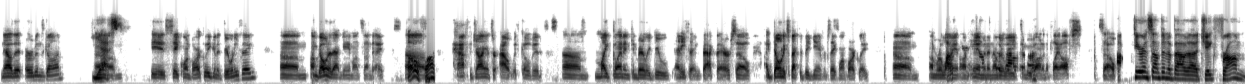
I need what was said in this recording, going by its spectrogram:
now that Urban's gone? Yes. Um, is Saquon Barkley going to do anything? Um, I'm going to that game on Sunday. oh, Um, fun. Half the Giants are out with COVID. Um, Mike Glennon can barely do anything back there, so I don't expect a big game from Saquon Barkley. Um, I'm reliant on him in another league to move on in the playoffs. So Hearing something about uh, Jake Fromm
